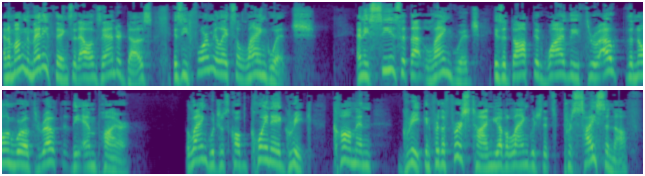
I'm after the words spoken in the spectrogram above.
And among the many things that Alexander does is he formulates a language. And he sees that that language is adopted widely throughout the known world, throughout the empire. The language was called Koine Greek, common Greek. And for the first time, you have a language that's precise enough,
